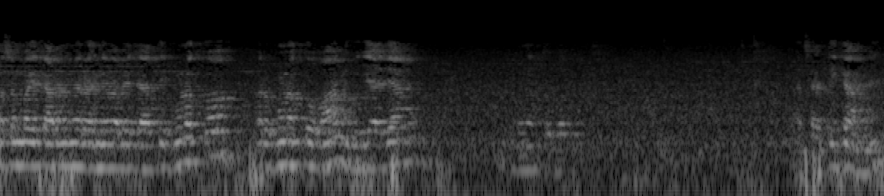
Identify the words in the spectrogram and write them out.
असमवाय कारण में रहने वाले जाति गुणत्व और गुणत्ववान हो गया ज्ञान। गुणत्व अच्छा टीका में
